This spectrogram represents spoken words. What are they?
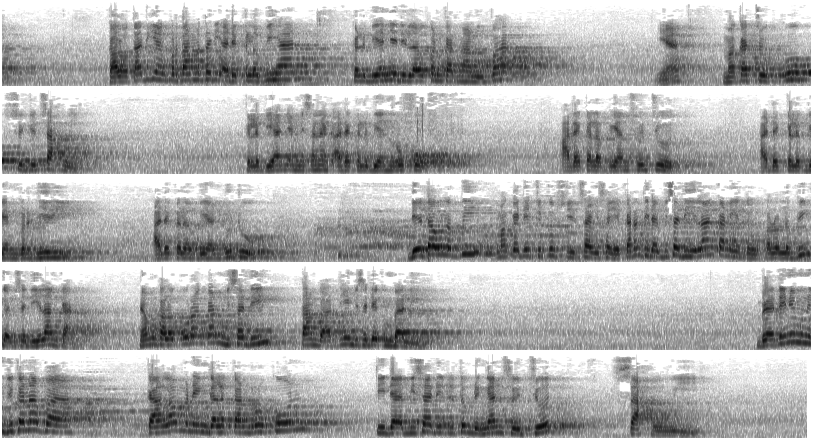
Kalau tadi yang pertama tadi ada kelebihan, kelebihannya dilakukan karena lupa, ya, maka cukup sujud sahwi. Kelebihannya misalnya ada kelebihan ruku, ada kelebihan sujud, ada kelebihan berdiri, ada kelebihan duduk. Dia tahu lebih, maka dia cukup sujud sahwi saja. Karena tidak bisa dihilangkan itu. Kalau lebih nggak bisa dihilangkan. Namun kalau kurang kan bisa ditambah, artinya bisa dia kembali. Berarti ini menunjukkan apa? Kalau meninggalkan rukun tidak bisa ditutup dengan sujud sahwi.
